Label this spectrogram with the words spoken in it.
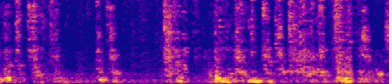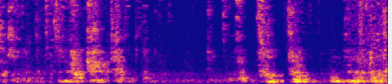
Thank you.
